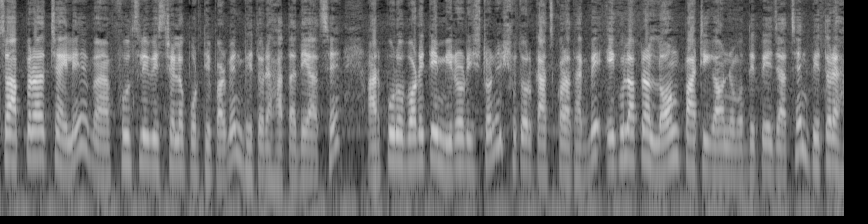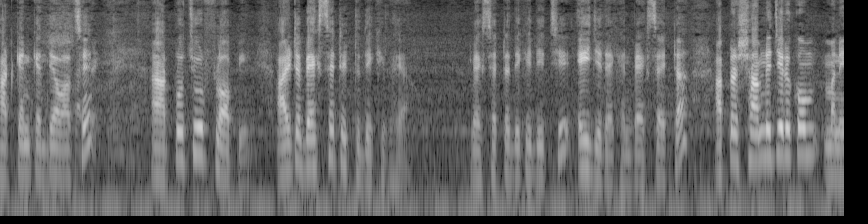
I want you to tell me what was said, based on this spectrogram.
সো আপনারা চাইলে ফুল স্লিভ স্টাইলও পড়তে পারবেন। ভেতরে হাতা দেওয়া আছে। আর পুরো বডিতে মিরর স্টোনে সুতোর কাজ করা থাকবে। এগুলো আপনার লং পার্টি গাউনের মধ্যে পেয়ে যাচ্ছেন। ভেতরে হাট ক্যান ক্যান দেওয়া আছে। আর প্রচুর ফ্লপি আর এটা ব্যাক সাইড একটু দেখি ভাইয়া। ব্যাক সাইডটা দেখিয়ে দিচ্ছি। এই যে দেখেন ব্যাক সাইডটা। আপনার সামনে যেরকম মানে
